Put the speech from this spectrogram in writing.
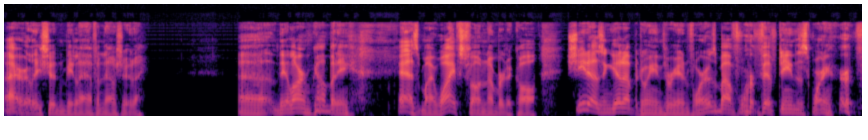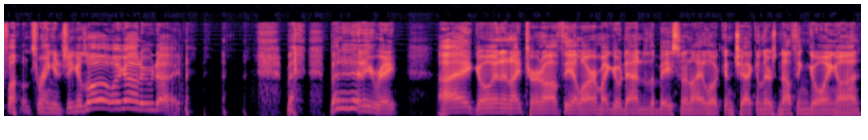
I really shouldn't be laughing now, should I? Uh, the alarm company has my wife's phone number to call. She doesn't get up between three and four. It was about four fifteen this morning. Her phone's ringing. She goes, "Oh my God, who died?" but, but at any rate, I go in and I turn off the alarm. I go down to the basement. I look and check, and there's nothing going on.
